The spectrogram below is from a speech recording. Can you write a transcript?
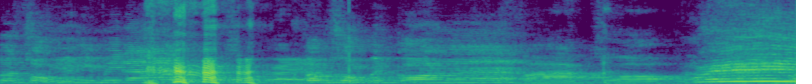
มาส่งอย่างนี้ไม่ได้ ต้องส่งเป็นกรมาปากขอบวิ่ง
